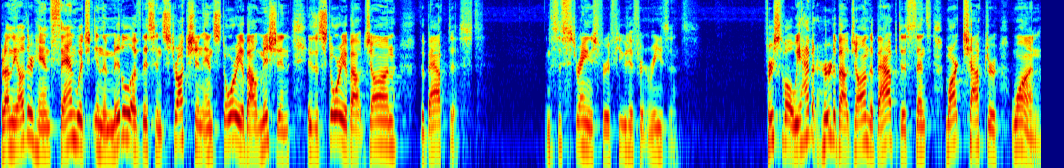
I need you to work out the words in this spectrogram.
But on the other hand, sandwiched in the middle of this instruction and story about mission is a story about John the Baptist. And this is strange for a few different reasons. First of all, we haven't heard about John the Baptist since Mark chapter 1.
